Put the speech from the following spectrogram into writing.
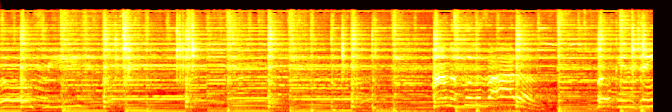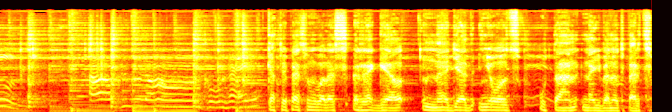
Roam free. On the boulevard Kettő perc múlva lesz reggel negyed, nyolc után 45 perc.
